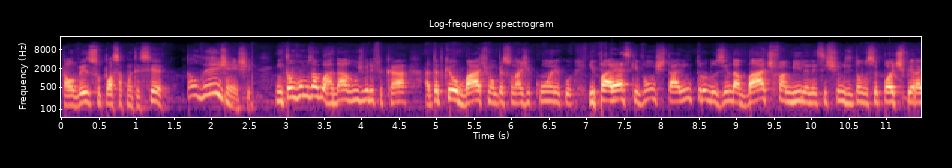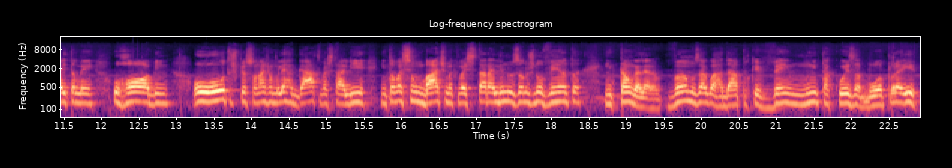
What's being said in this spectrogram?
Talvez isso possa acontecer? Talvez, gente. Então vamos aguardar, vamos verificar, até porque o Batman é um personagem icônico e parece que vão estar introduzindo a Bat-família nesses filmes, então você pode esperar aí também o Robin ou outros personagens, a Mulher Gato vai estar ali, então vai ser um Batman que vai estar ali nos anos 90. Então, galera, vamos aguardar porque vem muita coisa boa por aí.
